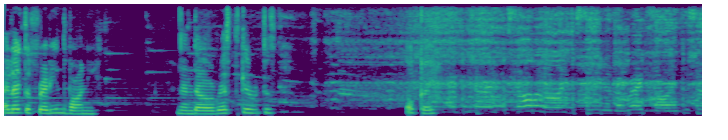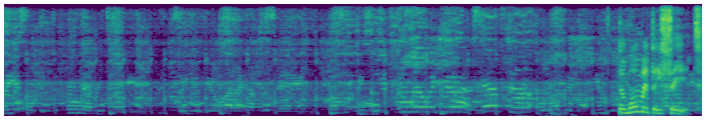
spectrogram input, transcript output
I like the Freddy and the Bonnie. And the rest characters. Okay. The moment they say it.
